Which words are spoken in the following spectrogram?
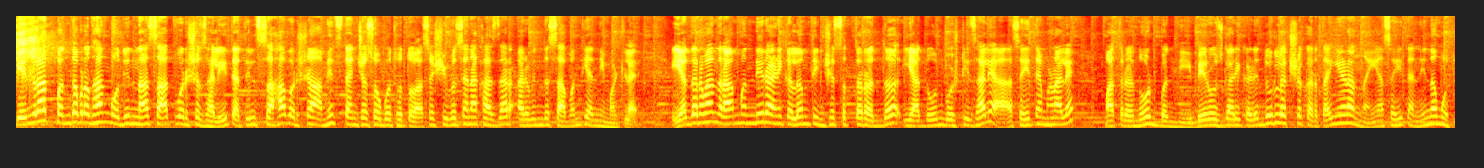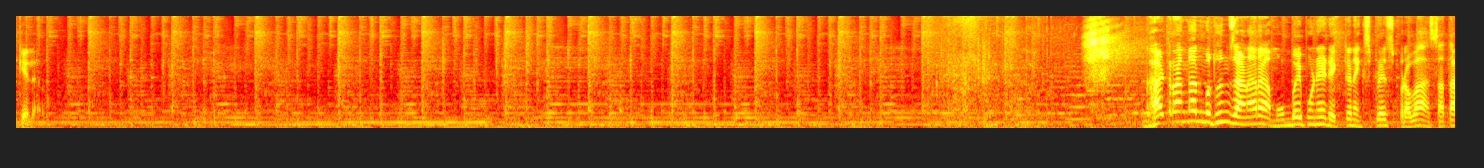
केंद्रात पंतप्रधान मोदींना सात वर्ष झाली त्यातील सहा वर्ष आम्हीच त्यांच्यासोबत होतो असं शिवसेना खासदार अरविंद सावंत यांनी म्हटलंय. या दरम्यान राम मंदिर आणि कलम तीनशे सत्तर रद्द या दोन गोष्टी झाल्या असंही ते म्हणाले. मात्र नोटबंदी बेरोजगारीकडे दुर्लक्ष करता येणार नाही असंही त्यांनी नमूद केलं. घाटरांगांमधून जाणारा मुंबई पुणे डेक्कन एक्सप्रेस प्रवास आता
